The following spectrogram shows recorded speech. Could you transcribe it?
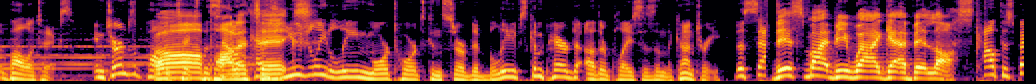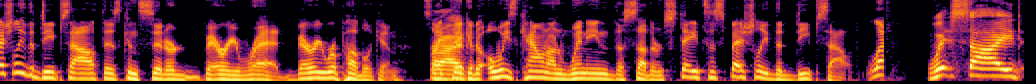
The politics. In terms of politics, Oh, the South has usually leaned more towards conservative beliefs compared to other places in the country. The South This might be where I get a bit lost. South, especially the Deep South, is considered very red, very Republican. It's like they could always count on winning the southern states, especially the deep south. La- Which side?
